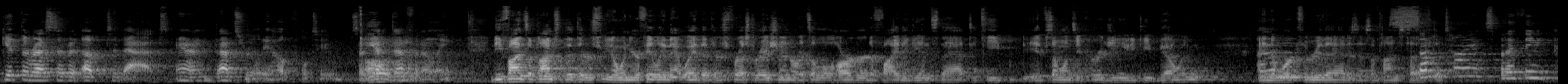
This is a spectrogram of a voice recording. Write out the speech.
get the rest of it up to that, and that's really helpful too. So yeah, oh, definitely. Do you find sometimes that there's you know when you're feeling that way that there's frustration, or it's a little harder to fight against that to keep if someone's encouraging you to keep going and um, to work um, through that? Is it sometimes tough? Sometimes, to... but I think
